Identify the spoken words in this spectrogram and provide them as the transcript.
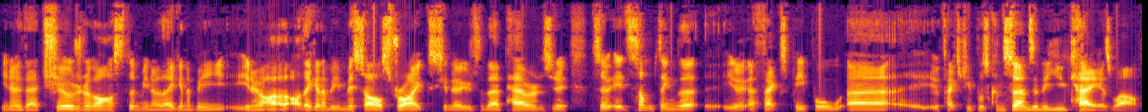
you know their children have asked them, you know, they're going to be, you know, are, are there going to be missile strikes, you know, to their parents, you know. So it's something that you know affects people, uh, affects people's concerns in the UK as well.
